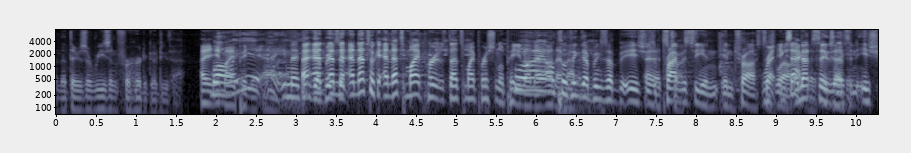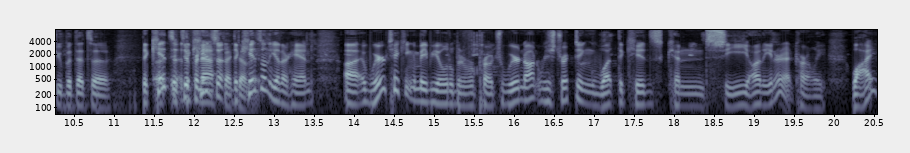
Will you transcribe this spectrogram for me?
and that there's a reason for her to go do that. I, Well, in my yeah, opinion, and and, that and, and, that's okay, and that's my per, that's my personal opinion Well, on I that. on also that think matter. that brings up issues of it's trust. privacy and, and trust Right, as well. and not to exactly, say that that's an issue, but that's a The kids, a the different kids, aspect the of kids it. on the other hand, uh, we're taking maybe a little bit of approach. We're not restricting what the kids can see on the internet currently. Why?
